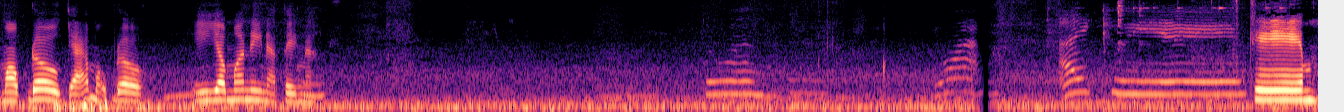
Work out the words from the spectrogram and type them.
Một đô trả một đô. Vì do money nè tiền nè. Kem.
